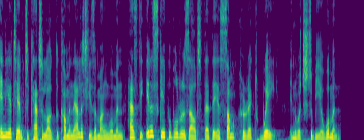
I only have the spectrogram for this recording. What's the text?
any attempt to catalogue the commonalities among women has the inescapable result that there is some correct way in which to be a woman.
